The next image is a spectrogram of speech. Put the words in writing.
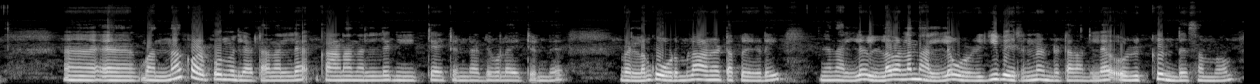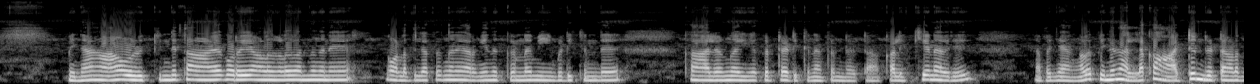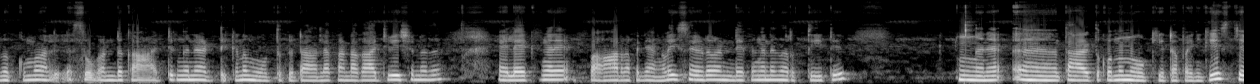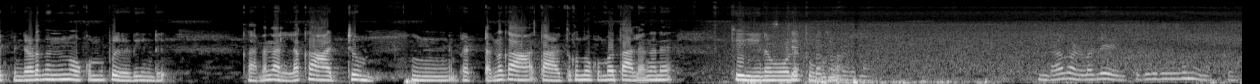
വന്നാൽ കുഴപ്പമൊന്നുമില്ല കേട്ടോ നല്ല കാണാൻ നല്ല നീറ്റായിട്ടുണ്ട് അടിപൊളിയായിട്ടുണ്ട്. വെള്ളം കൂടുമ്പോഴാണ് കേട്ടോ പേടി. പിന്നെ നല്ല ഉള്ള വെള്ളം നല്ല ഒഴുകി വരുന്നുണ്ട് കേട്ടോ. നല്ല ഒഴുക്കുണ്ട് സംഭവം. പിന്നെ ആ ഒഴുക്കിന്റെ താഴെ കുറേ ആളുകൾ വന്നിങ്ങനെ വെള്ളത്തിലൊക്കെ ഇങ്ങനെ ഇറങ്ങി നിൽക്കുന്നുണ്ട് മീൻ പിടിക്കുന്നുണ്ട് കാലും കൈയൊക്കെ ഇട്ട് അടിക്കണൊക്കെ ഉണ്ട് കേട്ടോ. കളിക്കുകയാണ് അവർ അപ്പം ഞങ്ങൾ പിന്നെ നല്ല കാറ്റുണ്ട് കേട്ടോ. അവിടെ നിൽക്കുമ്പോൾ നല്ല സുഖമുണ്ട്. കാറ്റ് ഇങ്ങനെ അടിക്കണം മൂത്ത് കിട്ടാം നല്ല കണ്ട? കാറ്റ് വീശുന്നത് ഇലയൊക്കെ ഇങ്ങനെ പാറണം അപ്പം ഞങ്ങൾ ഈ സൈഡ് വണ്ടിയൊക്കെ ഇങ്ങനെ നിർത്തിയിട്ട് ഇങ്ങനെ താഴത്തേക്കൊന്ന് നോക്കിയിട്ട്. അപ്പോൾ എനിക്ക് സ്റ്റെപ്പിന്റെ അവിടെ നിന്ന് നോക്കുമ്പോൾ പേടിയുണ്ട്. കാരണം നല്ല കാറ്റും പെട്ടെന്ന് കാ താഴത്തേക്ക് നോക്കുമ്പോൾ തല അങ്ങനെ തിരിയണ പോലെ തോന്നുന്നു. എന്താ നിൽക്കും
